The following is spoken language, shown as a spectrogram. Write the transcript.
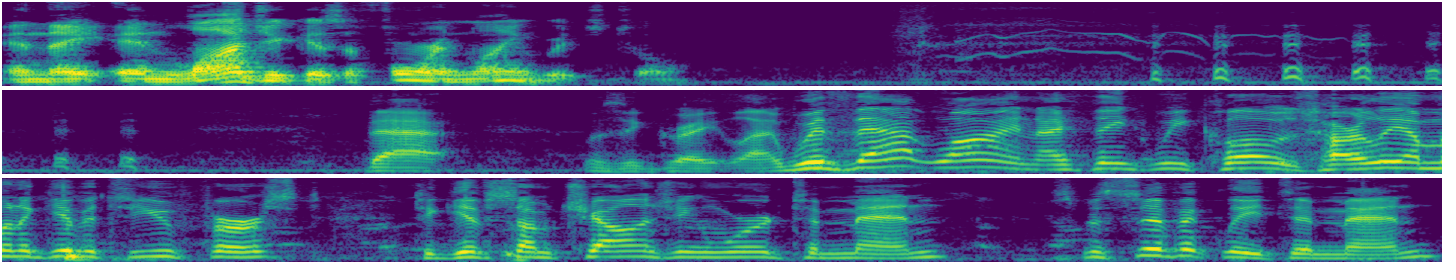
And they and logic is a foreign language to them. That was a great line. With that line, I think we close. Harley, I'm going to give it to you first to give some challenging word to men, specifically to men.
